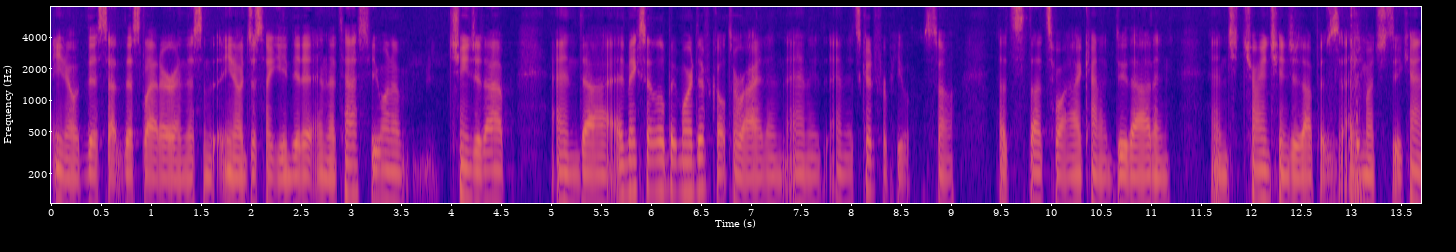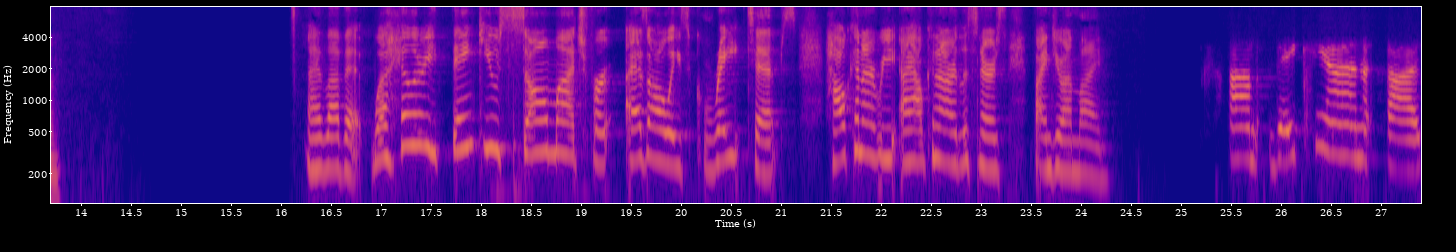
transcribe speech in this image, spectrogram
you know this at this letter and this you know just like you did it in the test you want to change it up and uh, it makes it a little bit more difficult to ride and and it, and it's good for people so that's that's why I kind of do that and and try and change it up as as much as you can I love it. Well, Hilary, thank you so much for, as always, great tips. How can I re- how can our listeners find you online? Um, they can uh,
